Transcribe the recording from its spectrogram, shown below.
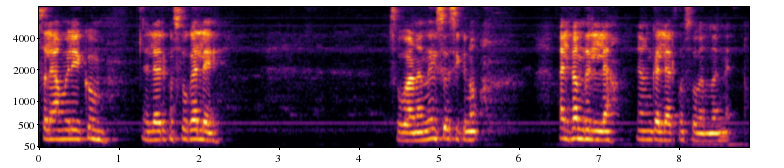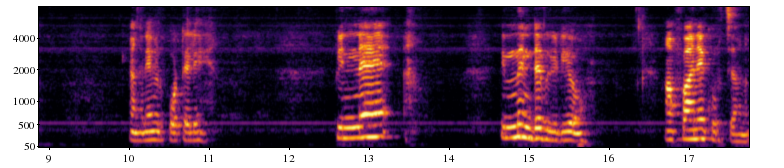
അസ്സലാമലൈക്കും. എല്ലാവർക്കും സുഖമല്ലേ സുഖമാണെന്ന് വിശ്വസിക്കണം അലഹമില്ല ഞങ്ങൾക്ക് എല്ലാവർക്കും സുഖം തന്നെ. അങ്ങനെ അങ്ങോട്ട് പോട്ടേലേ. പിന്നെ ഇന്ന് എന്റെ വീഡിയോ അഫാനെ കുറിച്ചാണ്.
